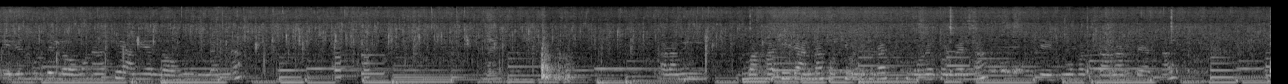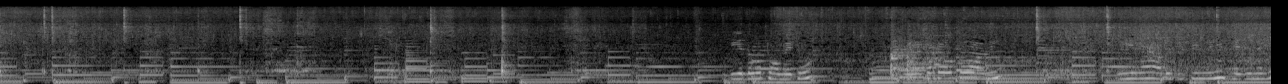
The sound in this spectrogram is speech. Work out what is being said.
তেলের মধ্যে লবণ আছে, আমি আর লবণ দিলাম না। আর আমি হাতি রান্না করছি বন্ধুরা কিছু মনে করবেন না, যেহেতু আমার টানার ব্যথা। দিয়ে দেবো টমেটো। টমেটোটাও তো আমি মিনিমাম আরও দু তিন মিনিট ভেজে নেব।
